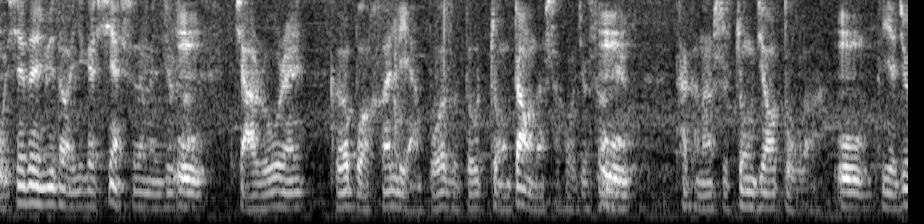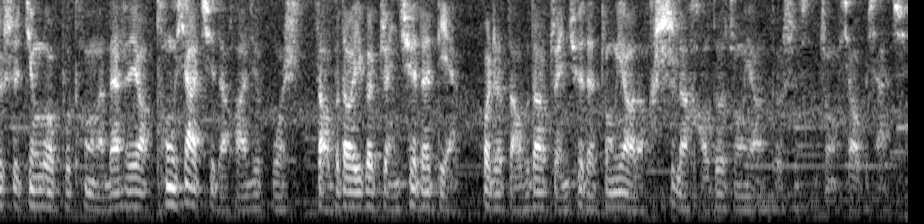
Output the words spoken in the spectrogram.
我现在遇到一个现实的问题，就是说，假如人胳膊和脸、脖子都肿胀的时候，就说明他可能是中焦堵了，嗯，也就是经络不通了。但是要通下去的话，就我是找不到一个准确的点，或者找不到准确的中药的，试了好多中药都是总消不下去。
